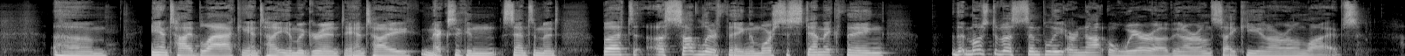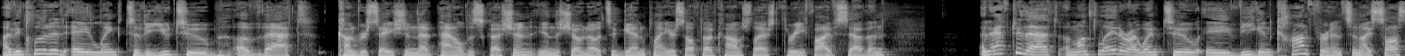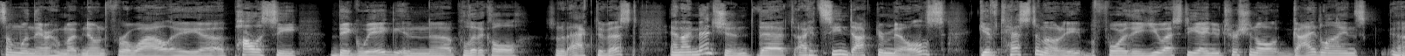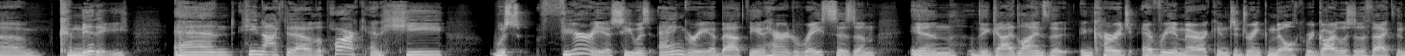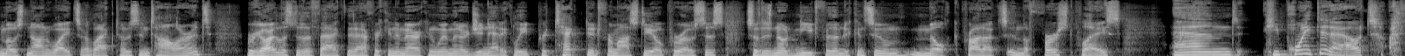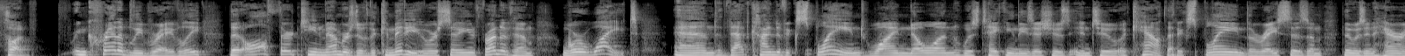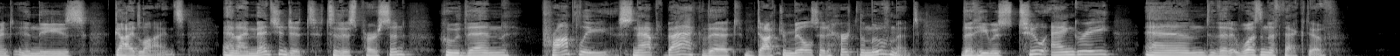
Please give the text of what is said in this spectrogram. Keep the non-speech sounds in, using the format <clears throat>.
um, anti black, anti immigrant, anti Mexican sentiment, but a subtler thing, a more systemic thing that most of us simply are not aware of in our own psyche and our own lives. I've included a link to the YouTube of that conversation, that panel discussion in the show notes. Again, plantyourself.com slash 357. And after that, a month later, I went to a vegan conference and I saw someone there whom I've known for a while, a, a policy bigwig and a political sort of activist. And I mentioned that I had seen Dr. Mills give testimony before the USDA Nutritional Guidelines um, Committee, and he knocked it out of the park. And he was furious. He was angry about the inherent racism in the guidelines that encourage every American to drink milk, regardless of the fact that most non whites are lactose intolerant, regardless of the fact that African American women are genetically protected from osteoporosis, so there's no need for them to consume milk products in the first place. And he pointed out, <laughs> I thought, incredibly bravely, that all 13 members of the committee who were sitting in front of him were white. And that kind of explained why no one was taking these issues into account. That explained the racism that was inherent in these guidelines. And I mentioned it to this person who then promptly snapped back that Dr. Mills had hurt the movement, that he was too angry and that it wasn't effective.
